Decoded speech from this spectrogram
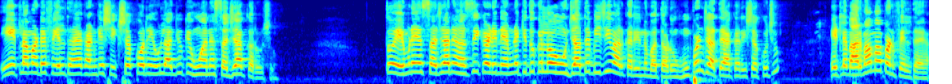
એ એટલા માટે ફેલ થયા કારણ કે શિક્ષકોને એવું લાગ્યું કે હું આને સજા કરું છું. તો એમણે સજાને હસી કાઢીને એમણે કીધું કે લો, હું જાતે બીજી વાર કરીને બતાડું. હું પણ જાતે આ કરી શકું છું. એટલે બારમામાં પણ ફેલ થયા.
